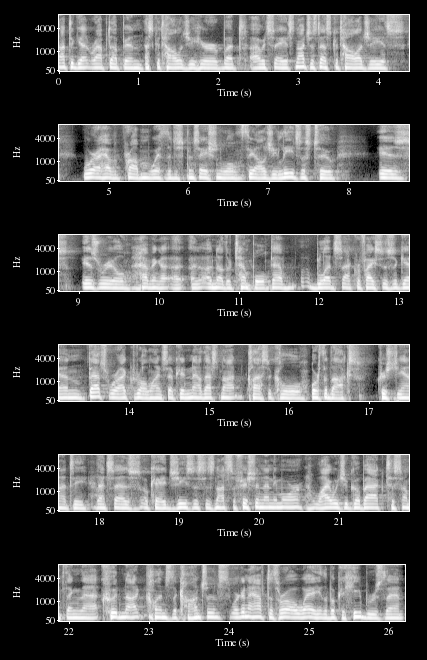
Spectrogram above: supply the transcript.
not to get wrapped up in eschatology here, but I would say it's not just eschatology, it's where I have a problem with the dispensational theology leads us to is Israel having a, a, another temple to have blood sacrifices again. That's where I could draw lines. Okay, now that's not classical Orthodox Christianity that says, okay, Jesus is not sufficient anymore. Why would you go back to something that could not cleanse the conscience? We're going to have to throw away the book of Hebrews then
